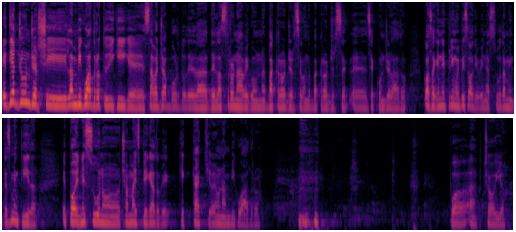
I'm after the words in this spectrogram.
e di aggiungerci l'ambiquadro Twiki che stava già a bordo della, dell'astronave con Buck Rogers quando Buck Rogers eh, si è congelato, cosa che nel primo episodio viene assolutamente smentita e poi nessuno ci ha mai spiegato che, che cacchio è un ambiquadro. Può, ah, c'ho io.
